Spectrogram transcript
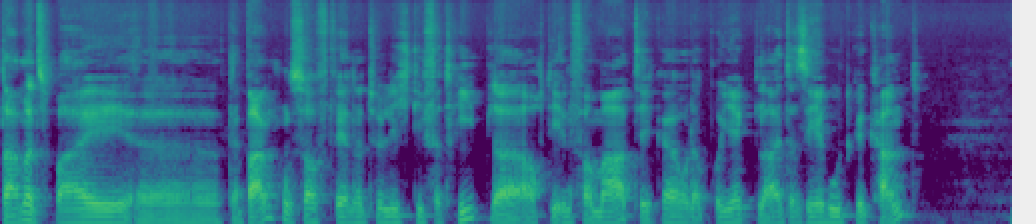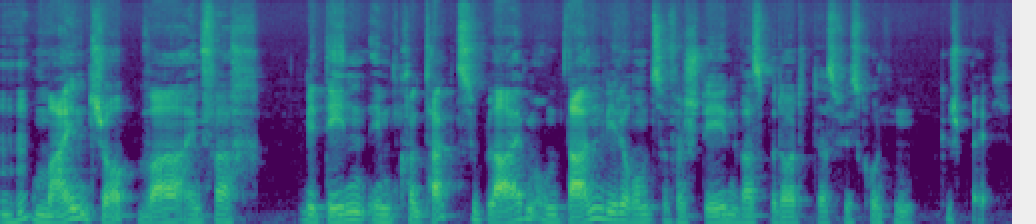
damals bei äh, der Bankensoftware natürlich die Vertriebler, auch die Informatiker oder Projektleiter sehr gut gekannt. Mhm. Und mein Job war einfach, mit denen im Kontakt zu bleiben, um dann wiederum zu verstehen, was bedeutet das fürs Kundengespräch.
